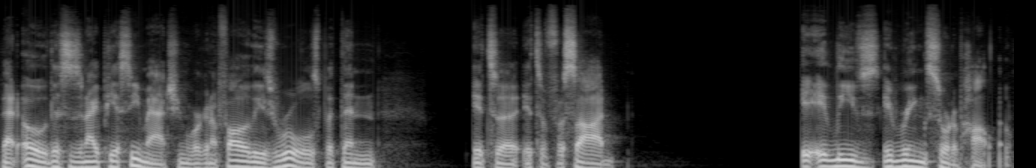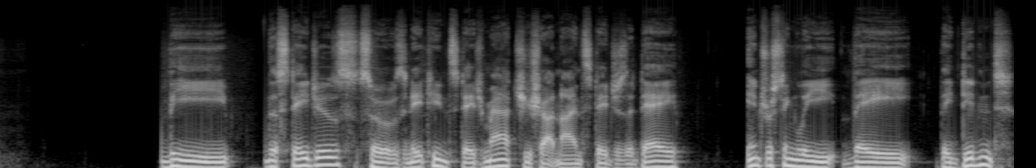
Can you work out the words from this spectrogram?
that oh, this is an IPSC match and we're going to follow these rules, but then it's a it's a facade. It, it leaves it rings sort of hollow. The the stages, so it was an 18 stage match. You shot nine stages a day. Interestingly, they they didn't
